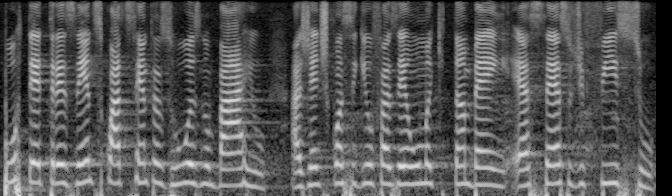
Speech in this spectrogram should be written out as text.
por ter 300, 400 ruas no bairro, a gente conseguiu fazer uma que também é acesso difícil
